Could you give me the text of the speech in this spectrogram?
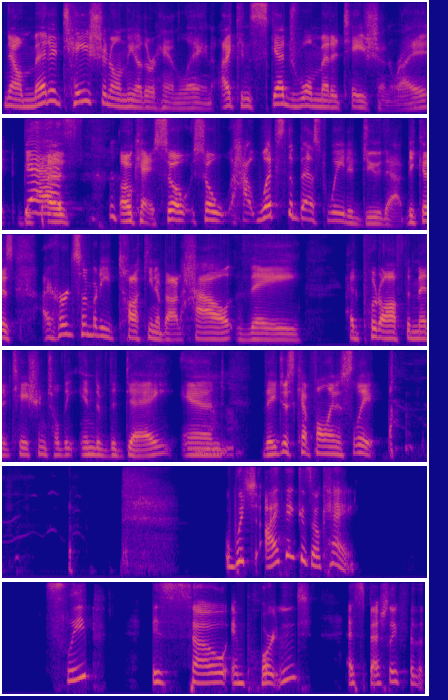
now meditation on the other hand lane i can schedule meditation right? Because yes. okay so so how, what's the best way to do that? Because i heard somebody talking about how they had put off the meditation till the end of the day and they just kept falling asleep. Which i think is okay. Sleep is so important especially for the,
